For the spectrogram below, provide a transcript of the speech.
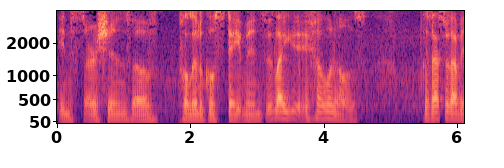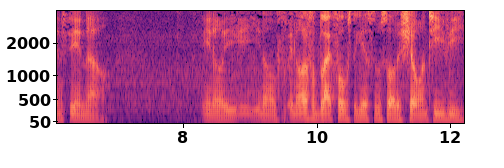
insertions of political statements. It's like who knows, because that's what I've been seeing now. You know, you, you know, in order for black folks to get some sort of show on TV,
